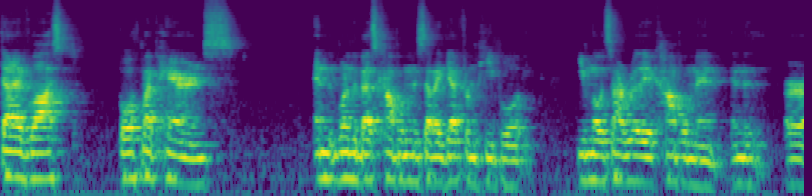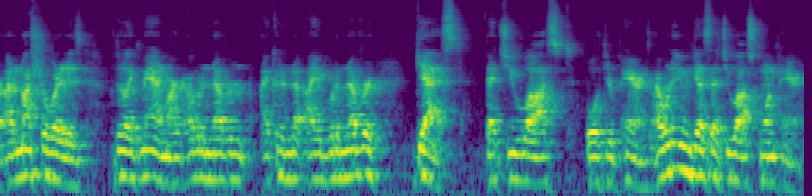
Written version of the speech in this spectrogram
that I've lost both my parents, and one of the best compliments that I get from people, even though it's not really a compliment, and or I'm not sure what it is, but they're like, man, Mark, I would have never, I could have, I would have never guessed that you lost both your parents. I wouldn't even guess that you lost one parent.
